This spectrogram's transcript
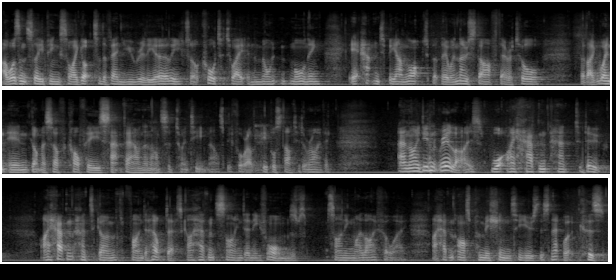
I wasn't sleeping, so I got to the venue really early, so quarter to eight in the mo morning. It happened to be unlocked, but there were no staff there at all. But I went in, got myself a coffee, sat down and answered 20 emails before other people started arriving. And I didn't realize what I hadn't had to do. I hadn't had to go and find a help desk. I hadn't signed any forms signing my life away. I hadn't asked permission to use this network because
